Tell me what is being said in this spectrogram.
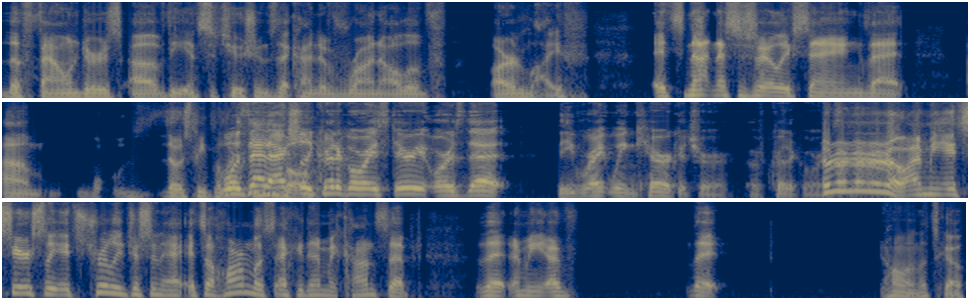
the founders of the institutions that kind of run all of our life. It's not necessarily saying that um, w- those people. well, is that actually critical race theory, or is that the right wing caricature of critical race? No, no, no, no, no. I mean, it's seriously, it's truly just an, it's a harmless academic concept that, I mean, I've, that, hold on, let's go.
